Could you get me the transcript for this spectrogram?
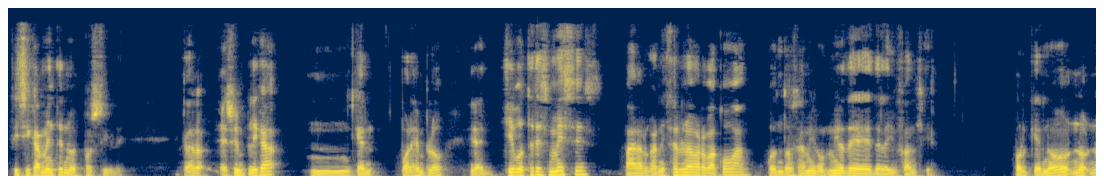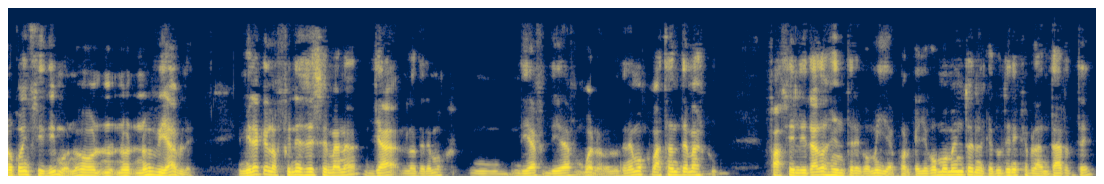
físicamente no es posible. Claro, eso implica mm, que, por ejemplo, mira, llevo tres meses para organizar una barbacoa con dos amigos míos de, la infancia. Porque no, no, no coincidimos, no, no, no, es viable. Y mira que los fines de semana ya lo tenemos mm, días, días, bueno, lo tenemos bastante más facilitados entre comillas, porque llegó un momento en el que tú tienes que plantarte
